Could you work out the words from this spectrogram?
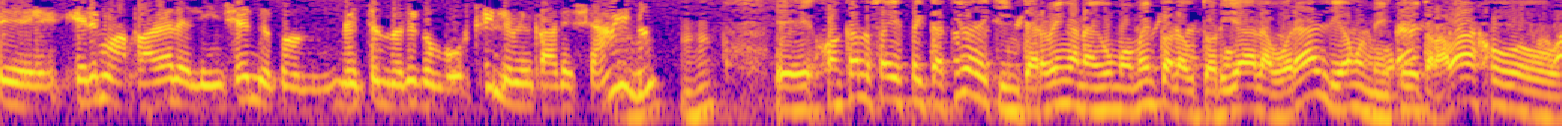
eh, queremos apagar el incendio con metiéndole combustible, me parece a mí, ¿no? eh, Juan Carlos, ¿hay expectativas de que intervenga en algún momento la autoridad laboral, digamos, el Ministerio de Trabajo?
